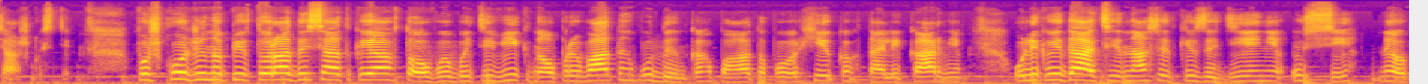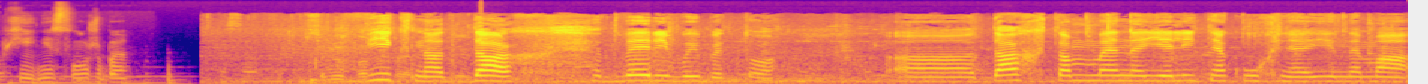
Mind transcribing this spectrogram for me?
тяжкості. Пошкоджено півтора десятки авто, вибиті вікна у приватних будинках, багатоповерхівках та лікарні. У ліквідації наслідків задіяні усі необхідні служби. Вікна, дах, двері вибито. Дах, там в мене є літня кухня, її нема.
